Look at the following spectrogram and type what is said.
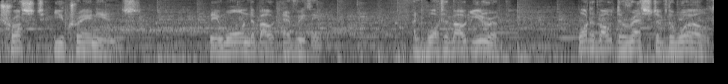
Trust Ukrainians. They warned about everything. And what about Europe? What about the rest of the world?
